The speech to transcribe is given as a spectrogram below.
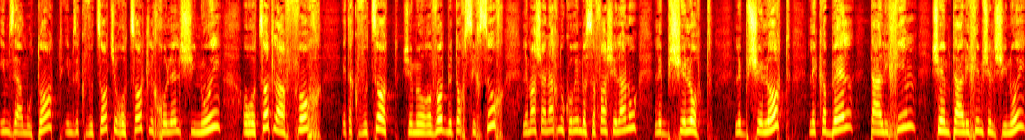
אם זה עמותות, אם זה קבוצות שרוצות לחולל שינוי או רוצות להפוך את הקבוצות שמעורבות בתוך סכסוך למה שאנחנו קוראים בשפה שלנו לבשלות. לבשלות לקבל תהליכים שהם תהליכים של שינוי.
